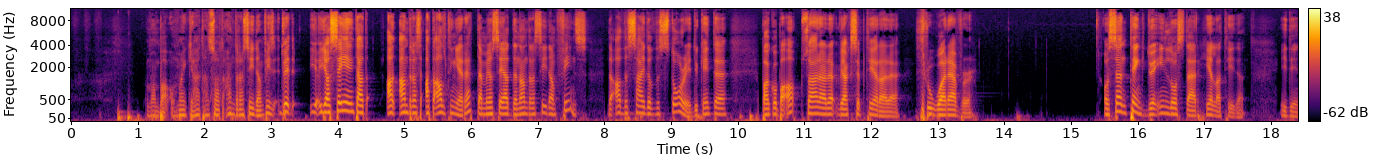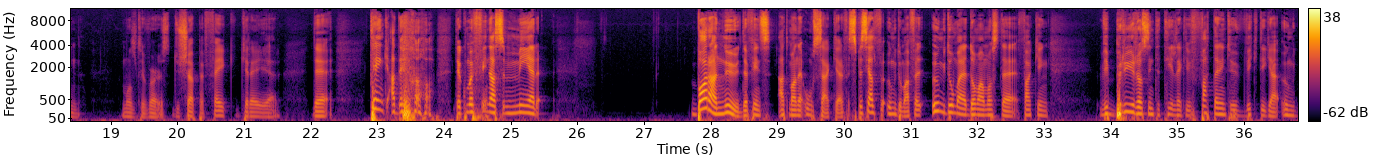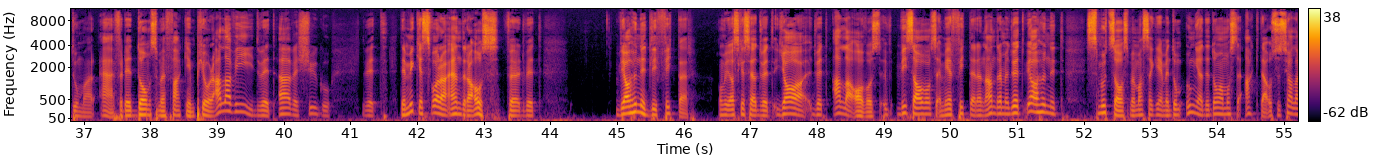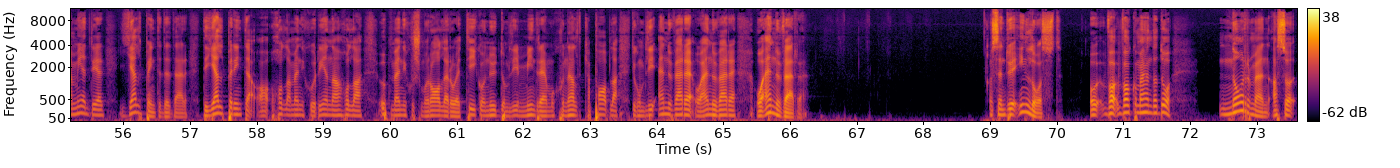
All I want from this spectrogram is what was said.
Och man bara oh my god, han sa att andra sidan finns. Du vet, jag, jag säger inte att, andra, att allting är rätt där, men jag säger att den andra sidan finns the other side of the story. Du kan inte bara gå bara oh, så här är det, vi accepterar det. Through whatever. Och sen tänk, du är inlåst där hela tiden. I din multiverse. Du köper fake grejer. Det, tänk att det, det kommer finnas mer bara nu det finns att man är osäker, speciellt för ungdomar, för ungdomar är de man måste fucking vi bryr oss inte tillräckligt, vi fattar inte hur viktiga ungdomar är För det är de som är fucking pure. Alla vi, du vet, över 20 du vet, Det är mycket svårare att ändra oss För du vet Vi har hunnit bli fitter. Om jag ska säga, du vet, jag, du vet alla av oss Vissa av oss är mer fitter än andra Men du vet, vi har hunnit smutsa oss med massa grejer Men de unga, det är de man måste akta Och sociala medier hjälper inte det där. Det hjälper inte att hålla människor rena Hålla upp människors moraler och etik Och nu de blir mindre emotionellt kapabla Det kommer bli ännu värre och ännu värre och ännu värre. Och sen du är inlåst. Och vad, vad kommer hända då? Normen, alltså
